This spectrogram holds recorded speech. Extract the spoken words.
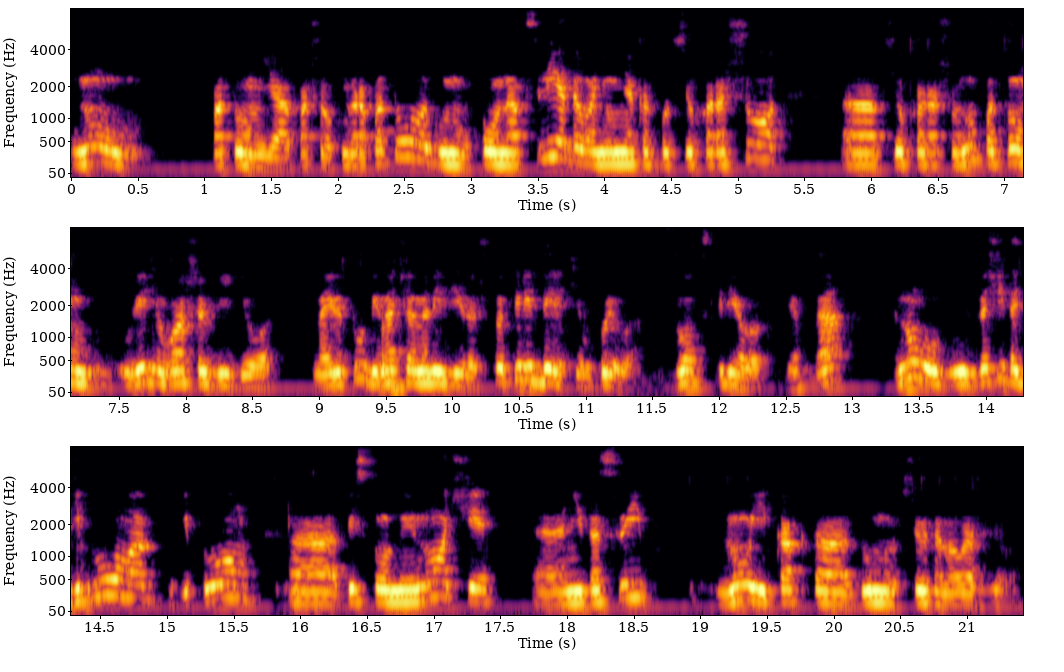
ну, потом я пошел к невропатологу, ну, полное обследование, у меня как бы все хорошо, все хорошо, ну, потом увидел ваше видео, на Ютубе, начал анализировать, что перед этим было, до обстрелов всех, да. Ну, защита диплома, диплом, э, бессонные ночи, э, недосып, ну и как-то, думаю, все это наложилось.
